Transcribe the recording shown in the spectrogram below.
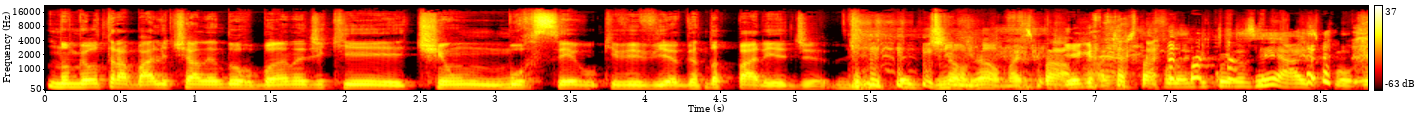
No meu trabalho tinha a lenda urbana de que tinha um morcego que vivia dentro da parede. Não, não, mas Chega. a gente tá falando de coisas reais, pô. Que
